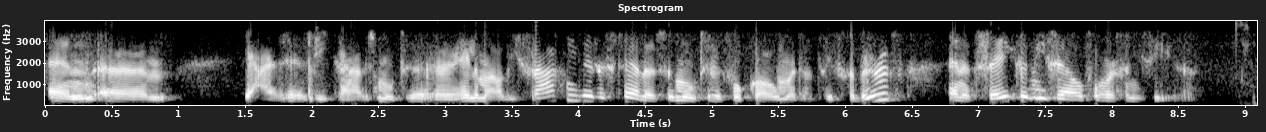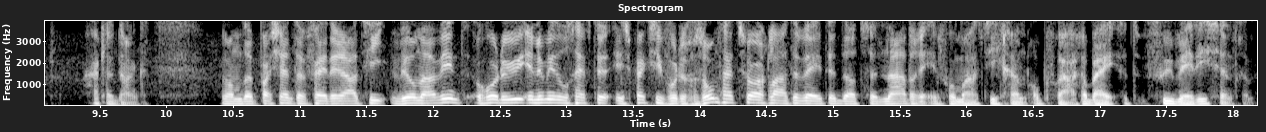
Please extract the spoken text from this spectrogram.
En uh, ja, het ziekenhuis moet uh, helemaal die vraag niet willen stellen. Ze moeten voorkomen dat dit gebeurt en het zeker niet zelf organiseren. Goed, hartelijk dank. Van de Patiëntenfederatie Wilna Wind hoorde u. Inmiddels heeft de Inspectie voor de Gezondheidszorg laten weten... dat ze nadere informatie gaan opvragen bij het VU Medisch Centrum.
